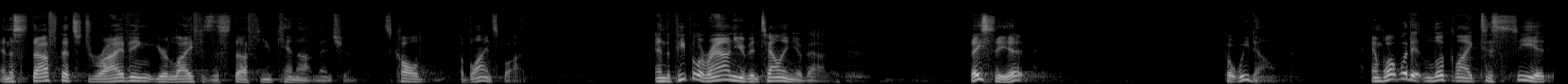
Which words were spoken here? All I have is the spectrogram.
And the stuff that's driving your life is the stuff you cannot mention. It's called a blind spot. And the people around you have been telling you about it. They see it but we don't. And what would it look like to see it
